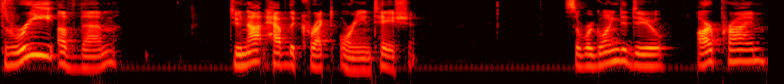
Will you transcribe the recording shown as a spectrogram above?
three of them do not have the correct orientation. So we're going to do R prime,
